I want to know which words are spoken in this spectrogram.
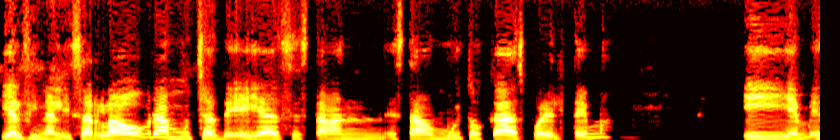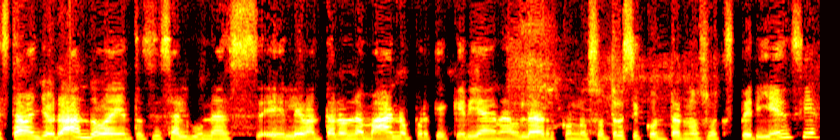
y al finalizar la obra muchas de ellas estaban, estaban muy tocadas por el tema y em, estaban llorando, y entonces algunas eh, levantaron la mano porque querían hablar con nosotros y contarnos su experiencia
